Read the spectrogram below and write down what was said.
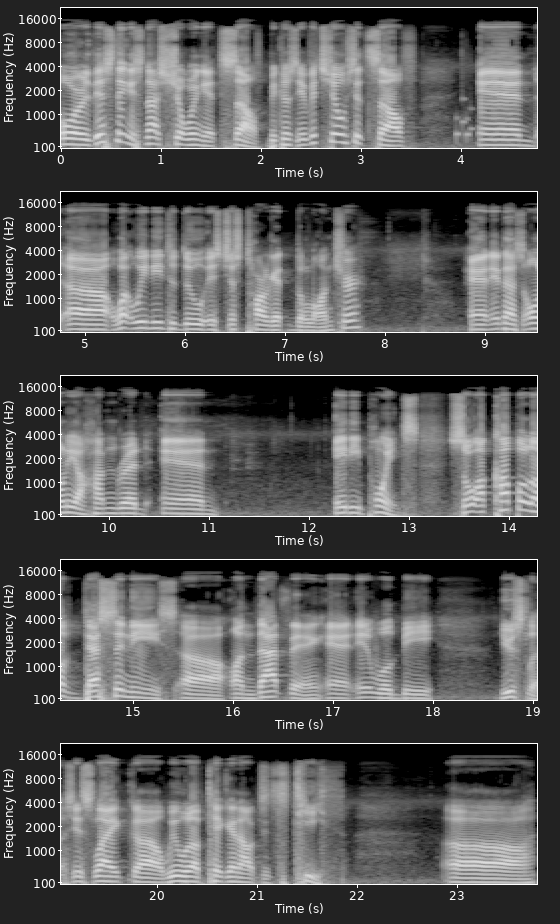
or this thing is not showing itself because if it shows itself and uh, what we need to do is just target the launcher and it has only 180 points so a couple of destinies uh, on that thing and it will be useless. It's like uh, we will have taken out its teeth. Uh,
